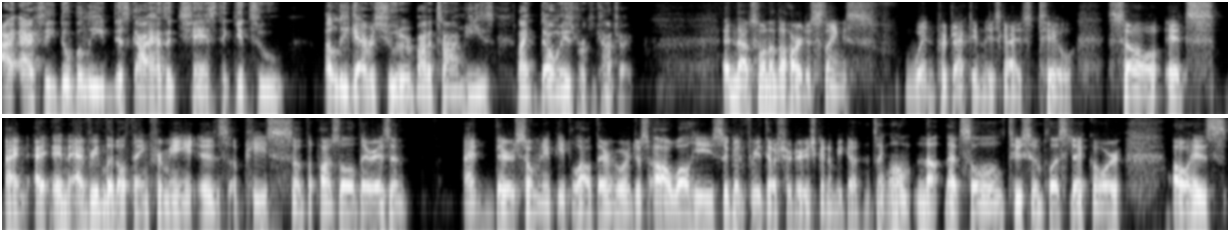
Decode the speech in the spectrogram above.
i actually do believe this guy has a chance to get to a league average shooter by the time he's like done with his rookie contract and that's one of the hardest things when projecting these guys too. So it's and, and every little thing for me is a piece of the puzzle. There isn't I, there are so many people out there who are just, oh, well, he's a good free throw shooter. He's going to be good. It's like, well, no, that's a little too simplistic. Or, oh, his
